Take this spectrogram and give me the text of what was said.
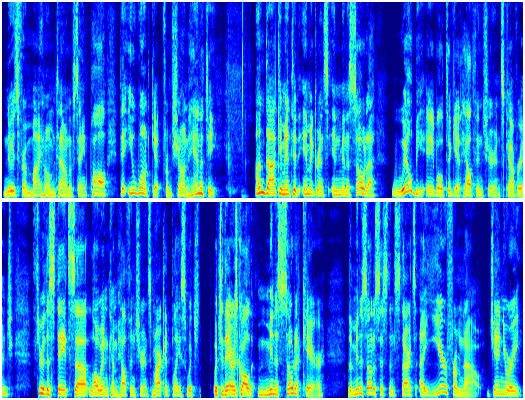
news from my hometown of St. Paul that you won't get from Sean Hannity. Undocumented immigrants in Minnesota will be able to get health insurance coverage through the state's uh, low income health insurance marketplace, which, which there is called Minnesota Care. The Minnesota system starts a year from now, January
